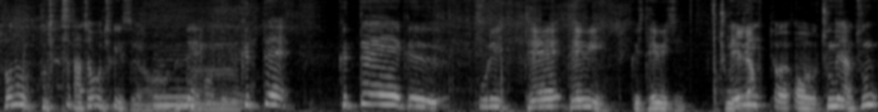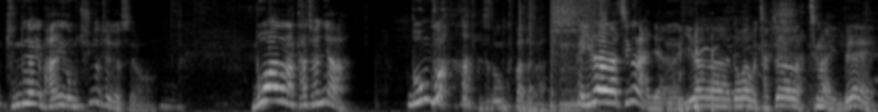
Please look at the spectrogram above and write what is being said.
저는 군대에서 다쳐본 적 있어요. 음, 근데 어디를? 그때 그때 그 우리 대 대위 그 대위지 중대장 대위, 어, 어 중대장 중, 중대장의 반응이 너무 충격적이었어요. 뭐 하나 다쳤냐? 농구하다가 다쳐 농구하다가. 그러니까 일하다가 친건 아니야. 일하다가 뭐 작전하다가 친건 아닌데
